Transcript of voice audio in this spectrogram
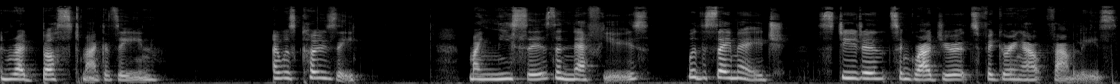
and read Bust magazine. I was cosy. My nieces and nephews were the same age, students and graduates figuring out families.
